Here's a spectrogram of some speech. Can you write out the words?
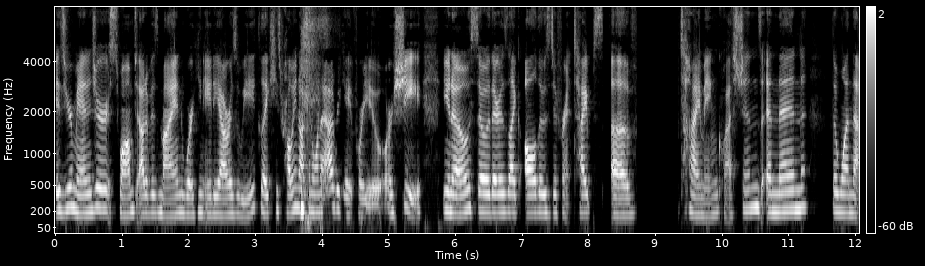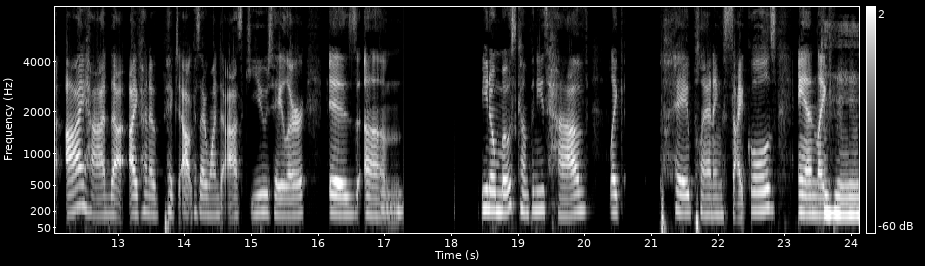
is your manager swamped out of his mind working 80 hours a week? Like he's probably not going to want to advocate for you or she you know? So there's like all those different types of timing questions. And then the one that i had that i kind of picked out because i wanted to ask you taylor is um you know most companies have like pay planning cycles and like mm-hmm.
